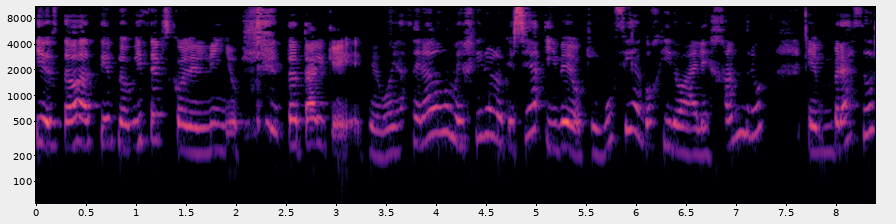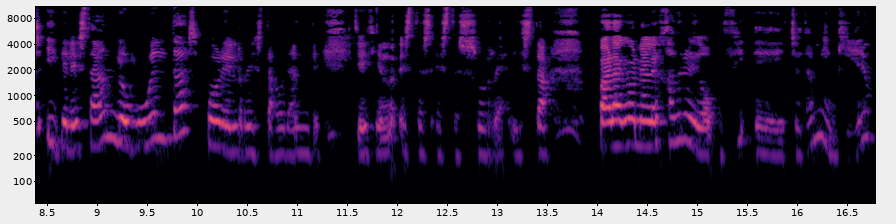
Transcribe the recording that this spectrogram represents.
y estaba haciendo bíceps con el niño. Total, que me voy a hacer algo, me giro, lo que sea, y veo que Buffy ha cogido a Alejandro en brazos y que le está dando vueltas por el restaurante. Yo diciendo, esto es, esto es surrealista. Para con Alejandro y digo, Buffy, eh, yo también quiero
